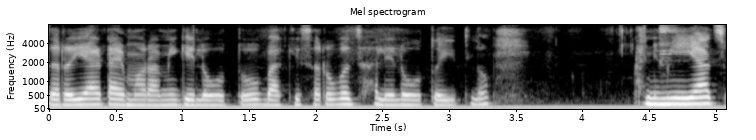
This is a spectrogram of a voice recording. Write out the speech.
तर या टायमावर आम्ही गेलो होतो. बाकी सर्व झालेलं होतं इथलं. आणि मी याच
